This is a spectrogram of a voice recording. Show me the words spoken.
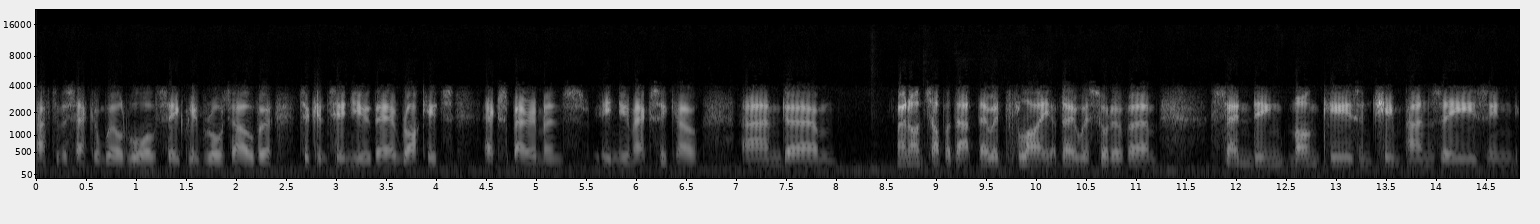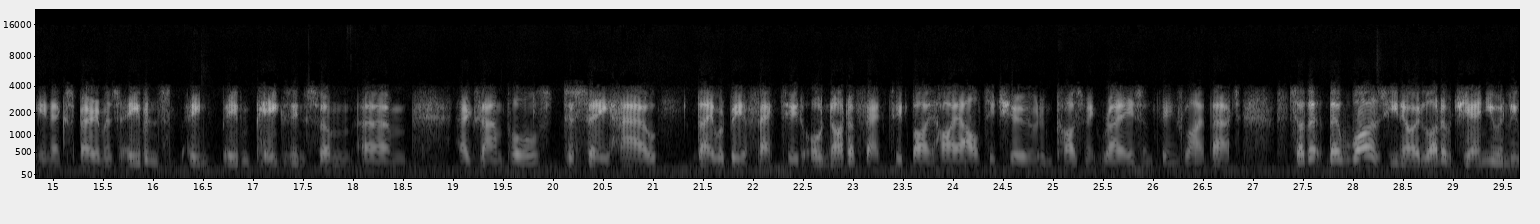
after the Second World War, secretly brought over to continue their rocket experiments in New Mexico, and um, and on top of that, they would fly. They were sort of um, sending monkeys and chimpanzees in, in experiments, even in, even pigs in some um, examples, to see how they would be affected or not affected by high altitude and cosmic rays and things like that. So that there was, you know, a lot of genuinely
